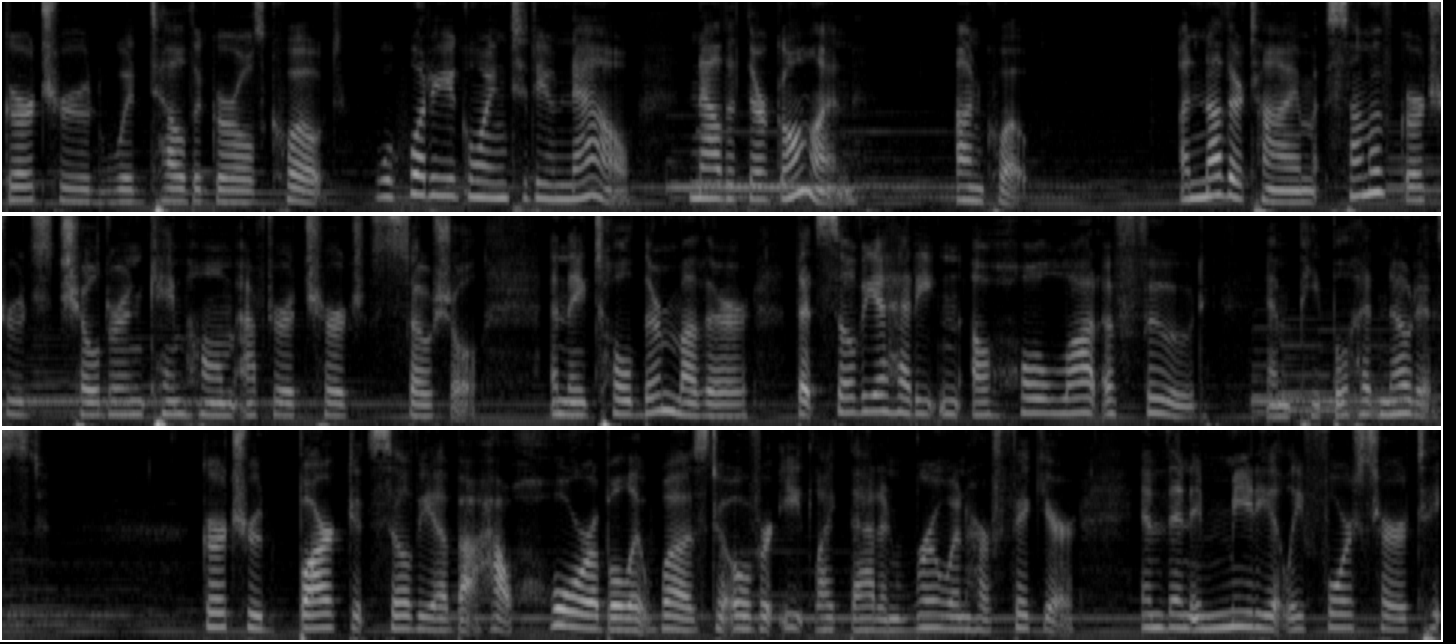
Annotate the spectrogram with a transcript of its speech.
Gertrude would tell the girls, quote, Well, what are you going to do now, now that they're gone? Unquote. Another time, some of Gertrude's children came home after a church social, and they told their mother that Sylvia had eaten a whole lot of food, and people had noticed. Gertrude barked at Sylvia about how horrible it was to overeat like that and ruin her figure, and then immediately forced her to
